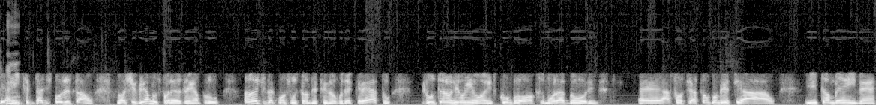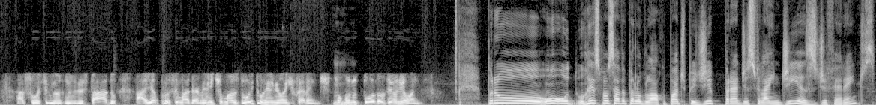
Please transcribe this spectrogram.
E a gente está à disposição. Nós tivemos, por exemplo, antes da construção desse novo decreto, juntando reuniões com blocos, moradores, é, associação comercial e também né, a sua segurança do Estado, aí aproximadamente umas oito reuniões diferentes, uhum. tomando todas as reuniões. Pro, o, o, o responsável pelo bloco pode pedir para desfilar em dias diferentes?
